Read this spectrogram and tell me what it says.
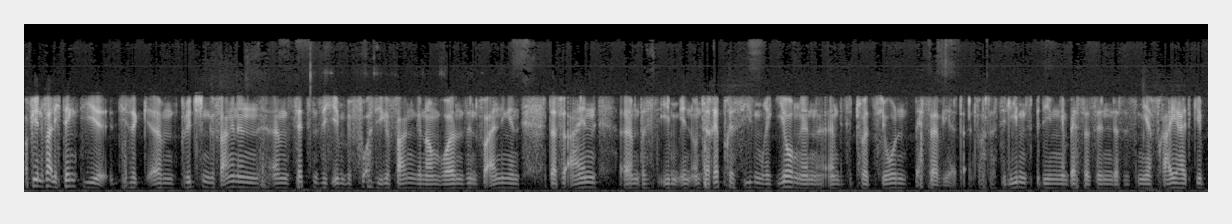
Auf jeden Fall, ich denke, die, diese ähm, politischen Gefangenen ähm, setzen sich eben, bevor sie gefangen genommen worden sind, vor allen Dingen dafür ein, ähm, dass es eben in, unter repressiven Regierungen ähm, die Situation besser wird. Einfach, dass die Lebensbedingungen besser sind, dass es mehr Freiheit gibt,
